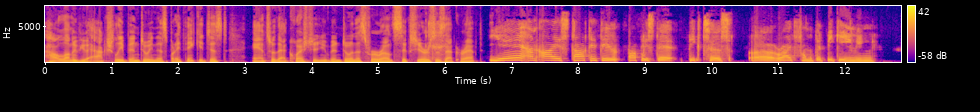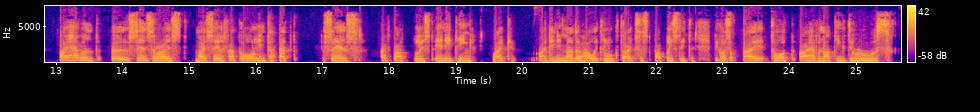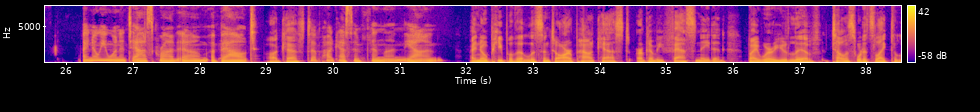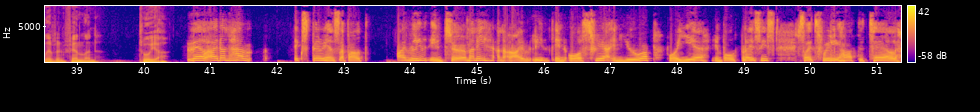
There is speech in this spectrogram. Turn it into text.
How long have you actually been doing this? But I think it just answer that question. You've been doing this for around six years, is that correct? Yeah, and I started to publish the pictures uh, right from the beginning. I haven't uh, sensorized myself at all in that sense. I've published anything like I didn't matter how it looked. I just published it because I thought I have nothing to lose. I know you wanted to ask Rod um, about podcast, the podcast in Finland. Yeah, I know people that listen to our podcast are going to be fascinated by where you live. Tell us what it's like to live in Finland, Tuija. Well, I don't have experience about. I've lived in Germany and I've lived in Austria, in Europe for a year in both places. So it's really hard to tell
